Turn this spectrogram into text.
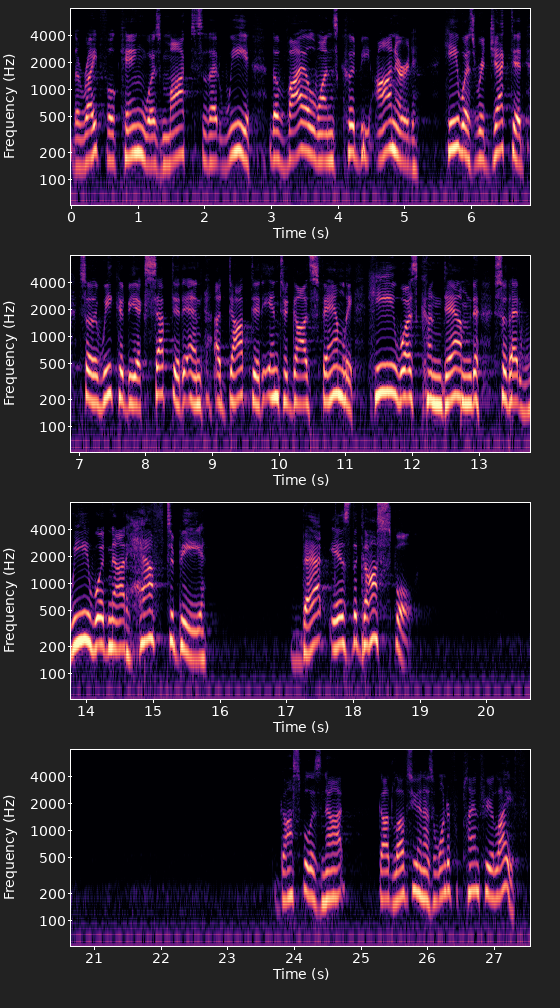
The rightful king was mocked so that we, the vile ones, could be honored. He was rejected so that we could be accepted and adopted into God's family. He was condemned so that we would not have to be. That is the gospel. The gospel is not God loves you and has a wonderful plan for your life.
